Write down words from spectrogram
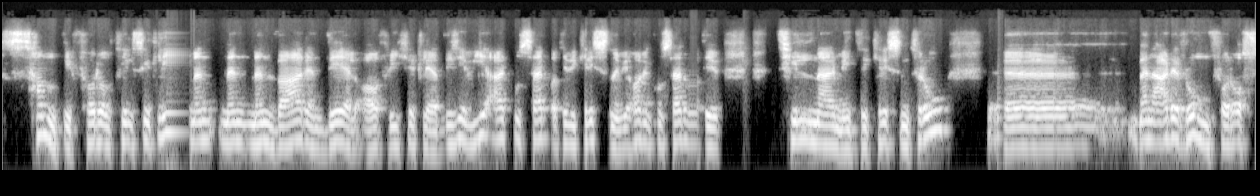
sant i forhold til sitt liv, men, men, men være en del av frikirkeligheten. De sier vi er konservative kristne, vi har en konservativ tilnærming til kristen tro. Eh, men er det rom for oss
